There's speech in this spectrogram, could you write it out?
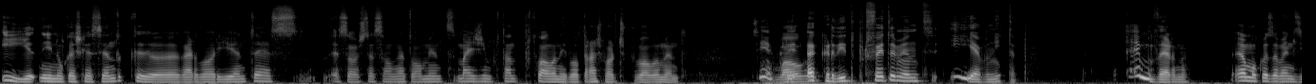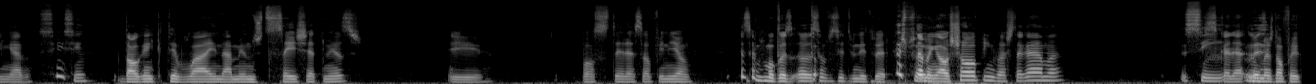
E, e nunca esquecendo que a Garda Oriente é, é só a estação atualmente mais importante de Portugal a nível de transportes, provavelmente. Sim, acredito, acredito perfeitamente. E é bonita, pá. É moderna. É uma coisa bem desenhada. Sim, sim. De alguém que esteve lá ainda há menos de 6, 7 meses. E posso ter essa opinião. É sempre uma coisa, é sempre um sítio bonito de ver. Pessoas- Também há o shopping, vasta gama. Sim, calhar, mas, mas, não foi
